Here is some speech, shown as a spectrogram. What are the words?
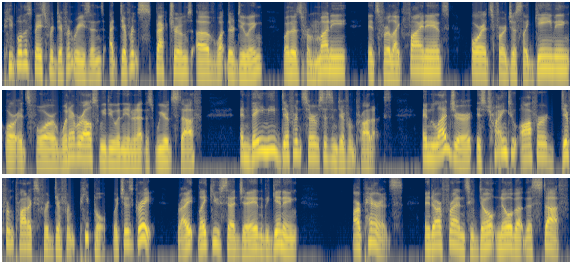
people in the space for different reasons at different spectrums of what they're doing, whether it's for mm-hmm. money, it's for like finance, or it's for just like gaming, or it's for whatever else we do in the internet, this weird stuff. And they need different services and different products. And Ledger is trying to offer different products for different people, which is great, right? Like you said, Jay, in the beginning, our parents and our friends who don't know about this stuff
